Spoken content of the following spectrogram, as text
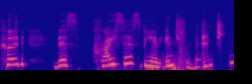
Could this crisis be an intervention,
